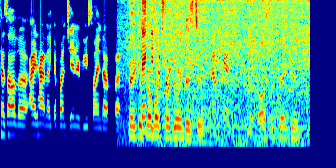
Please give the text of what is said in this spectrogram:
because all the I had like a bunch of interviews lined up. But thank you, thank so, you much so much for doing this too. Sounds good. Awesome. Thank you.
